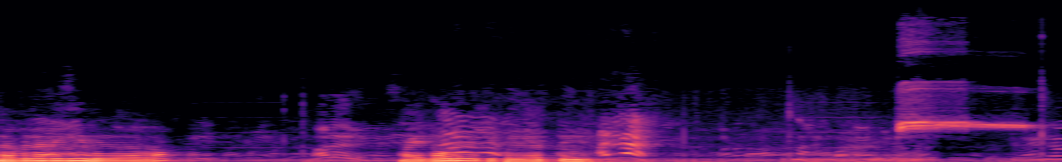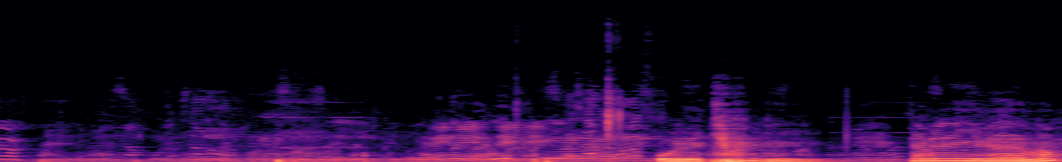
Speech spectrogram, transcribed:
தமிழனகி வேலாயுதபுரம் பதினோரு வெற்றி புள்ளிகள் ஒரு வெற்றி புள்ளி. தமிழனகி வேலாயுதபுரம்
